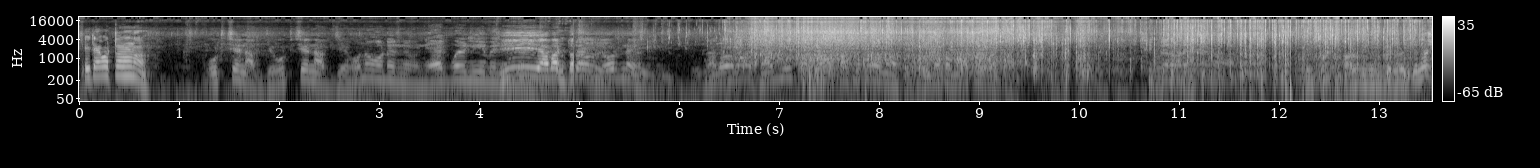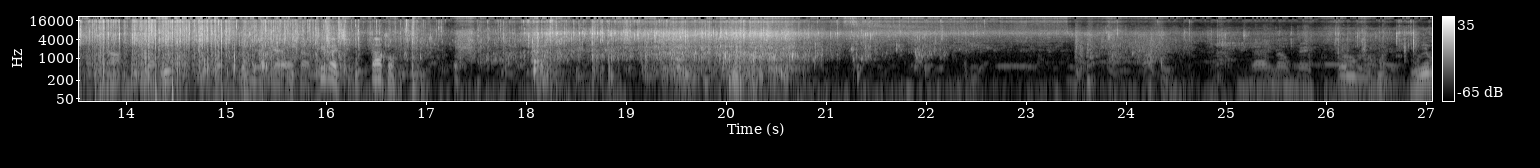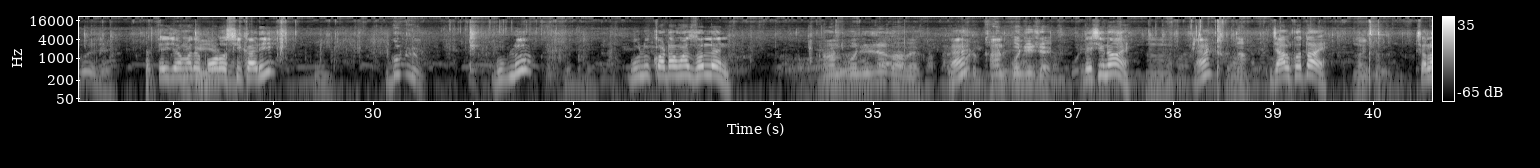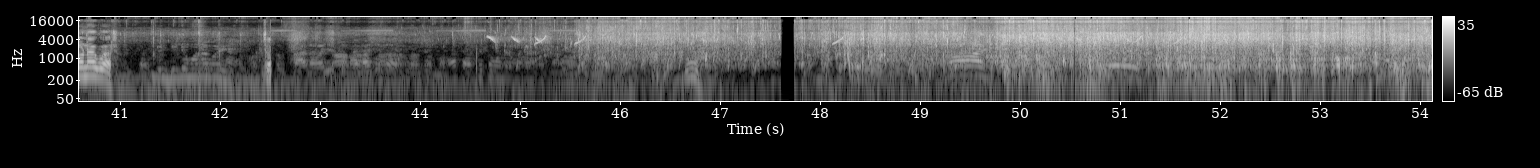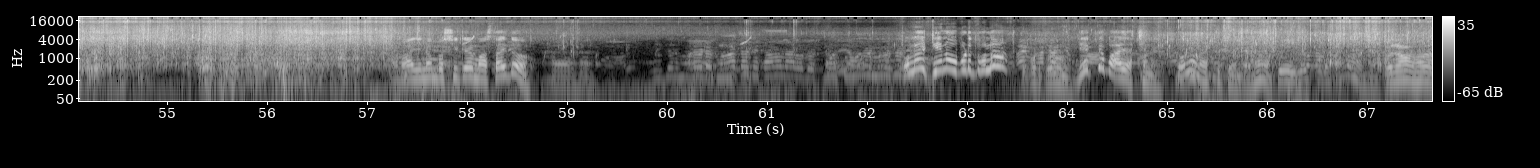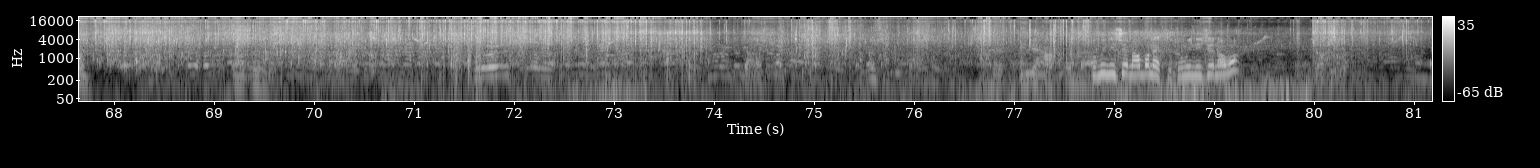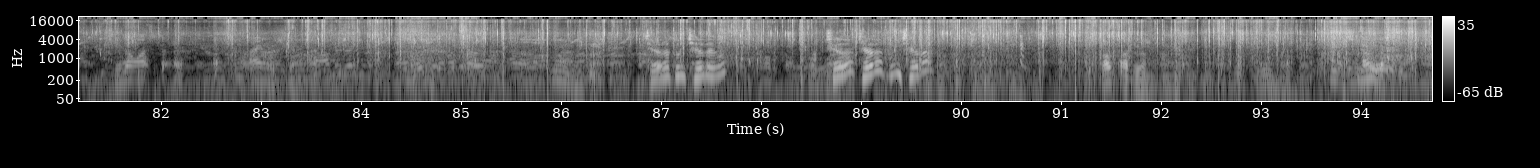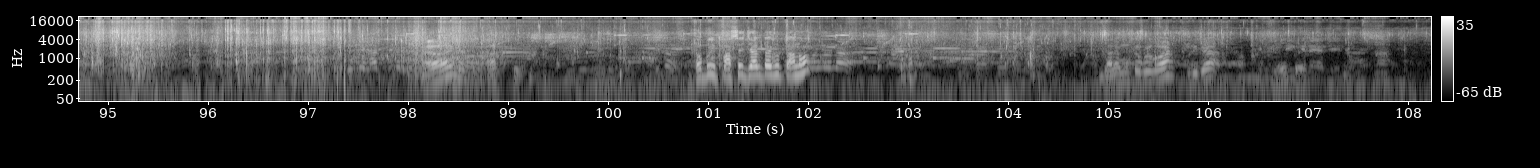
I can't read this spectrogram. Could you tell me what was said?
এটা আবার টানো না? উঠছে নাবছে উঠছে নাবছে কোনো ওটা নেই একবারে নিয়ে কি বেরিয়ে আবার লোড নেই। ঠিক আছে রাখো। এই যে আমাদের বড় শিকারি। গুবলু। গুবলু? গুবলু কটা মাছ ধরলেন? হ্যাঁ? বেশি নয়? হ্যাঁ? জাল কোথায়? চলো না একবার। পাঁচ নম্বর সিটের মাছ তাই তো? তোলো টেনে ওপরে তোলো। দেখতে পাওয়া যাচ্ছে না। তোলো না একটু টেনে হ্যাঁ। তুমি নিচে নামো না একটু তুমি নিচে নামো। ছেড়ে দাও তুমি ছেড়ে দেবো ছেড়ে দাও ছেড়ে দাও তুমি ছেড়ে দাও। সব কাটলাম। তবে পাশের জালটা একটু টানো। জালে মুখে কর কুড়িটা।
